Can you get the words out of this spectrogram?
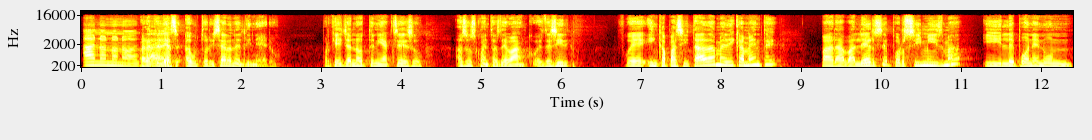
Ah, no, no, no. para que Ah, le as- autorizaran el dinero, porque ella no tenía acceso a sus cuentas de banco. Es decir, fue incapacitada médicamente para valerse por sí misma y le ponen un,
